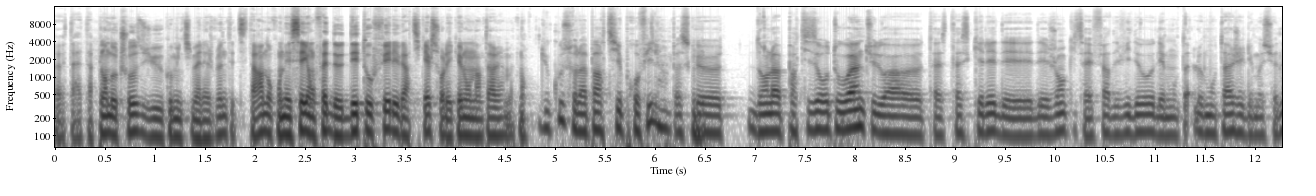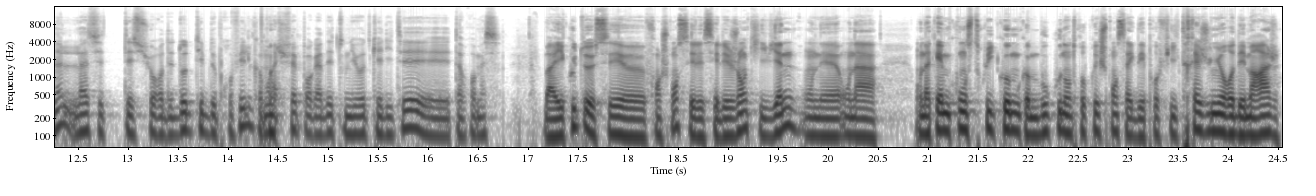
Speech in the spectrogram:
as, plein d'autres choses, du community management, etc. Donc on essaye en fait de d'étoffer les verticales sur lesquelles on intervient maintenant. Du coup, sur la partie profil, parce que mm-hmm. dans la partie 0 to 1, tu dois, euh, as, scalé des, des, gens qui savaient faire des vidéos, des le montage et l'émotionnel. Là, c'était sur d'autres types de profils. Comment tu fais pour garder ton niveau de qualité et ta promesse? Bah écoute, c'est euh, franchement, c'est les gens qui viennent. On, est, on a on a quand même construit comme, comme beaucoup d'entreprises, je pense, avec des profils très juniors au démarrage,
